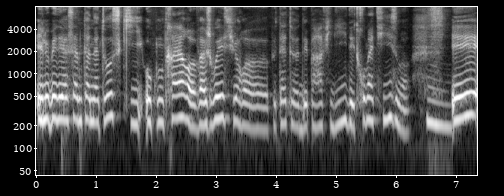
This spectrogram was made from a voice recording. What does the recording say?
Et le BDSM Thanatos qui, au contraire, va jouer sur peut-être des paraphilies, des traumatismes, hmm. et,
